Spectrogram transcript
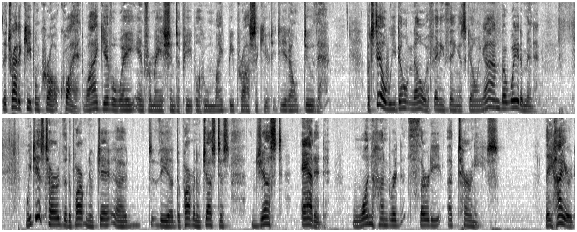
they try to keep them quiet. Why give away information to people who might be prosecuted? You don't do that. But still, we don't know if anything is going on. But wait a minute. We just heard the Department of uh, the uh, Department of Justice just added 130 attorneys. They hired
